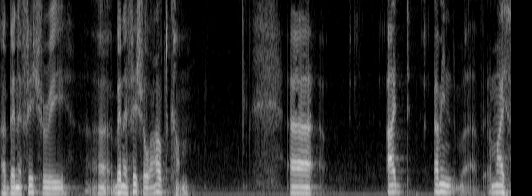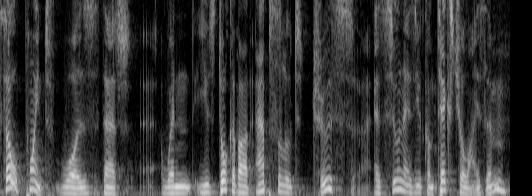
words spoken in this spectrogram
a beneficiary beneficial outcome uh, I I mean, uh, my sole point was that uh, when you talk about absolute truths, as soon as you contextualize them,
